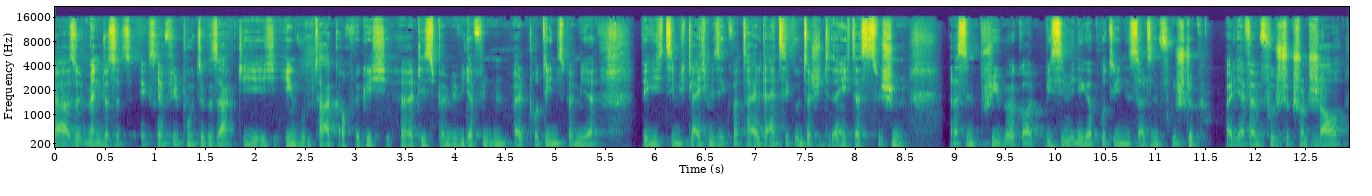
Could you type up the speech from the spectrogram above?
Ja, also ich meine, du hast jetzt extrem viele Punkte gesagt, die ich irgendwo im Tag auch wirklich, äh, die sich bei mir wiederfinden, weil Protein ist bei mir wirklich ziemlich gleichmäßig verteilt. Der einzige Unterschied ist eigentlich, dass zwischen, dass im Pre-Workout bisschen weniger Protein ist als im Frühstück, weil ich einfach im Frühstück schon mhm. schaue,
